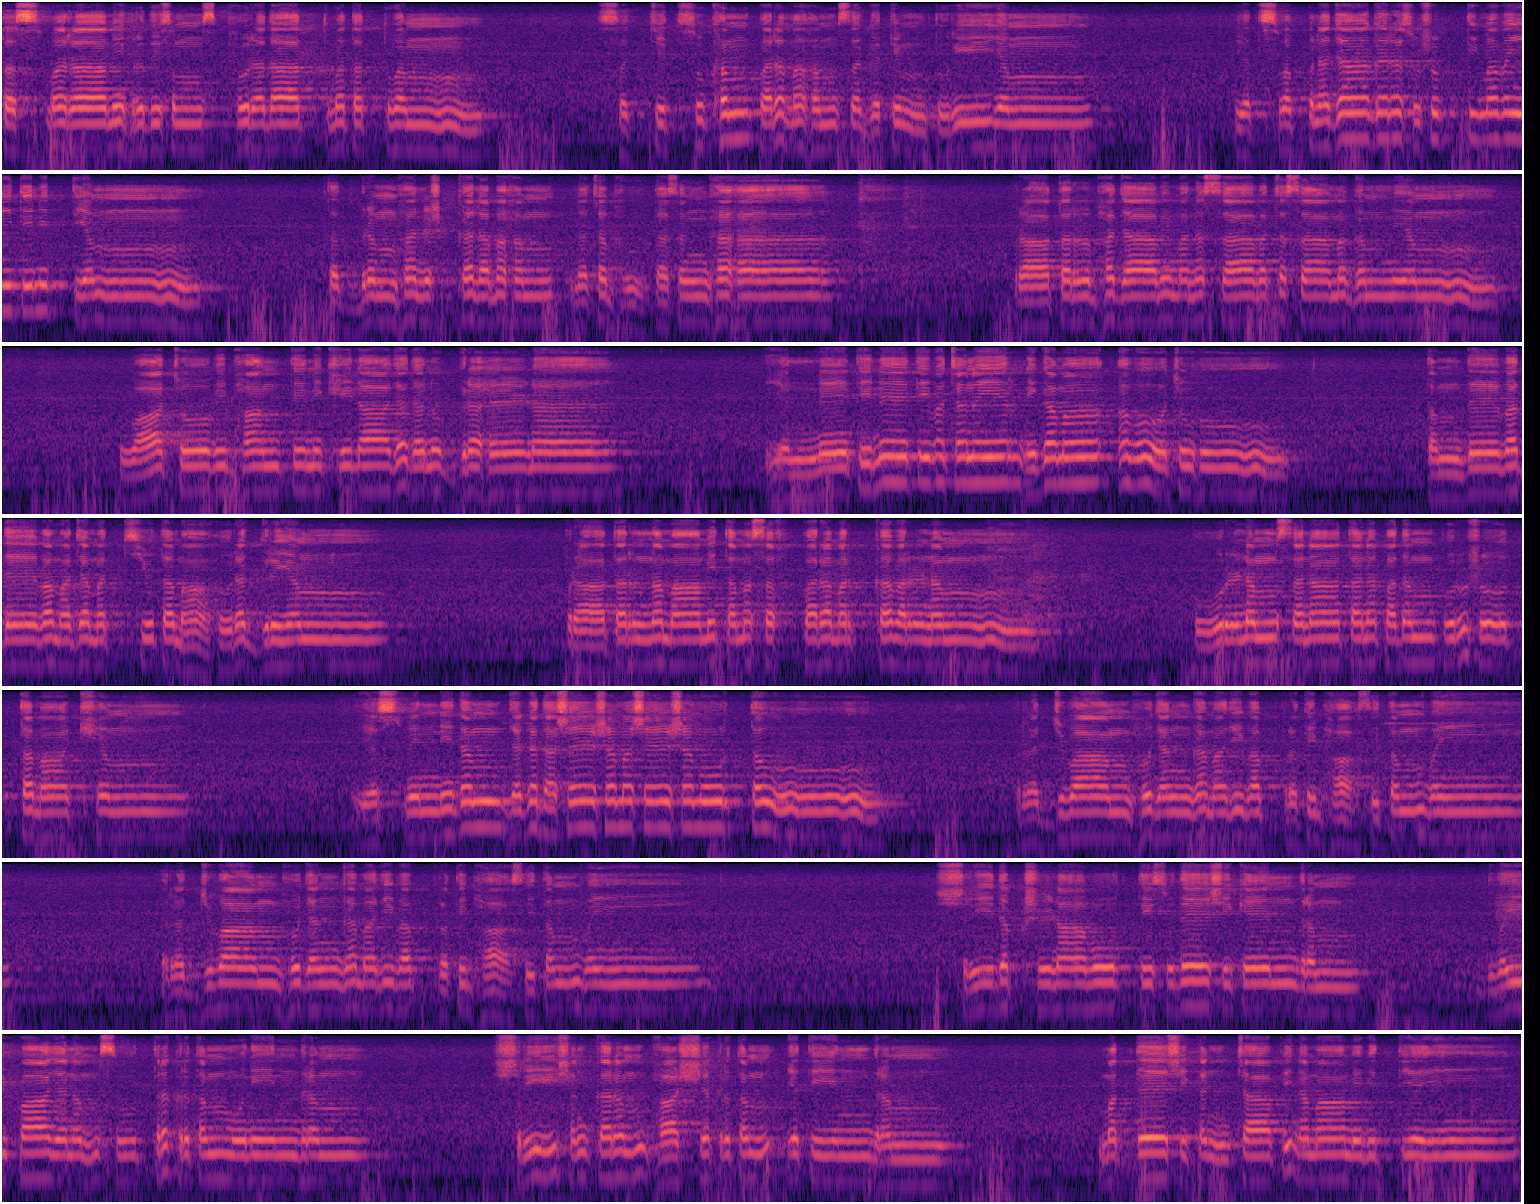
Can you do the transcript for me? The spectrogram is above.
प्रातस्मरामि हृदि संस्फुरदात्मतत्त्वम्। सच्चित्सुखं परमहंसगतिं तुरीयम्। यत्स्वप्नजागरसुषुप्तिमवैति नित्यम्। तद्ब्रह्मनिष्कलमहं न च भूतसङ्घः। प्रातर्भजामि मनसा वचसामगम्यम् वाचो विभान्तिनिखिलाजदनुग्रहेण यन्नेति नेति वचनैर्निगमा अवोचुः। तं देवदेवमजमच्युतमाहुरग्र्यम् प्रातर्नमामि तमसः परमर्कवर्णम्। पूर्णं सनातनपदं पुरुषोत्तमाख्यम्। यस्मिन्निदं जगदशेषमशेषमूर्तौ रज्ज्वां भुजङ्गमजिव प्रतिभासितं वै। रज्ज्वां भुजङ्गमजिव प्रतिभासितं वै। श्रीदक्षिणामूर्तिसुदेशिकेन्द्रं द्वैपायनं सूत्रकृतं मुनीन्द्रं। श्रीशङ्करं भाष्यकृतं यतीन्द्रम् मद्देशिकञ्चापि नमामि विद्यै।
